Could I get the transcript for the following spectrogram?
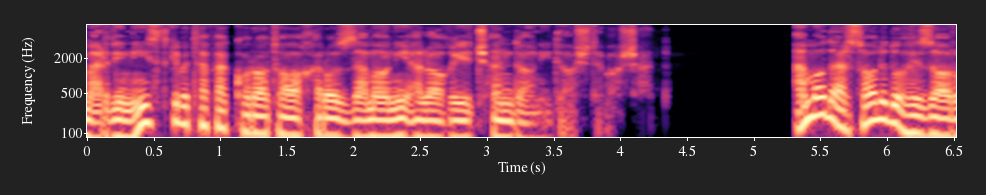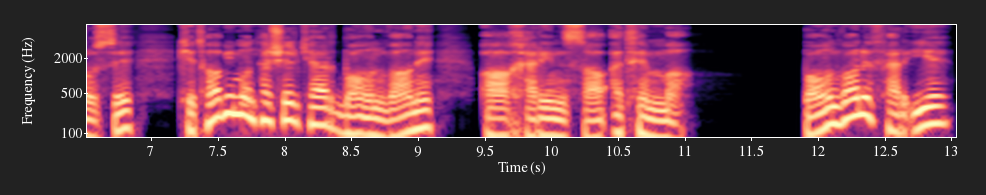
مردی نیست که به تفکرات آخر و زمانی علاقه چندانی داشته باشد. اما در سال 2003 کتابی منتشر کرد با عنوان آخرین ساعت ما. با عنوان فرعی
